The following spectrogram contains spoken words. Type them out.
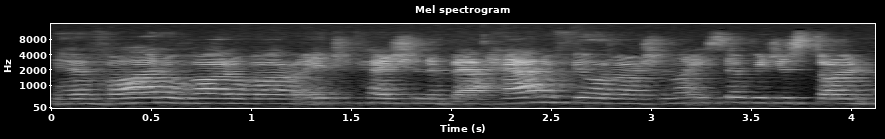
Yeah, vital, vital, vital education about how to feel emotion. Like you said, we just don't,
